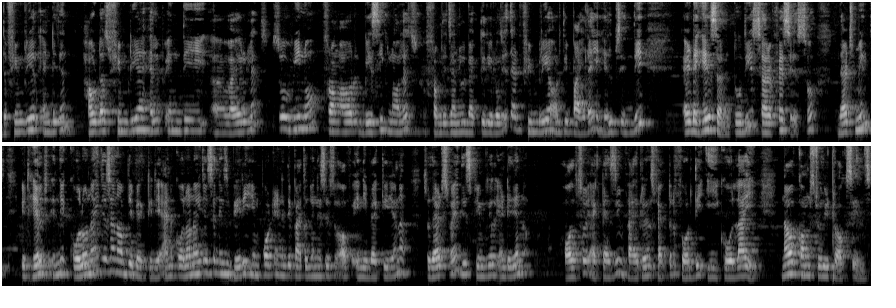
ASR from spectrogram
The fimbrial antigen how does fimbria help in the uh, virulence so we know from our basic knowledge from the general bacteriology that fimbria or the pili helps in the adhesion to the surfaces. So that means it helps in the colonization of the bacteria. And colonization is very important in the pathogenesis of any bacteria na? so that's why this fimbrial antigen also act as a virulence factor for the e. coli. Now comes to the toxins.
